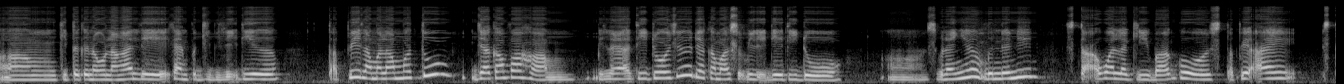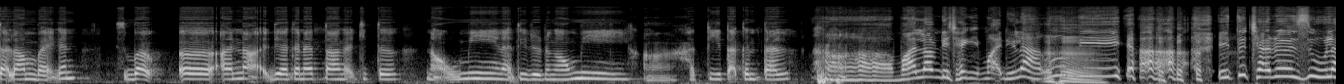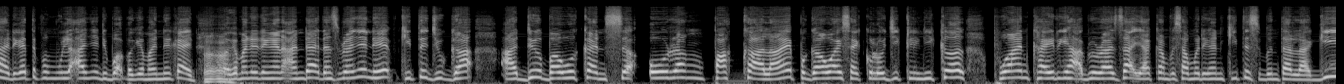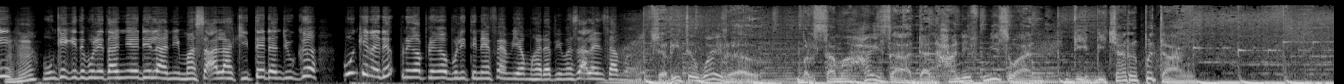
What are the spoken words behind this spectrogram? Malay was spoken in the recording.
um, Kita kena ulang alik kan Pergi bilik dia. Tapi lama-lama tu Dia akan faham. Bila nak tidur je Dia akan masuk bilik dia tidur. Uh, Sebenarnya benda ni Start awal lagi bagus. Tapi I start lambat kan. Sebab uh, anak dia akan datang kat kita nak Umi, nak tidur dengan Umi. Uh, hati tak kental. Ah, malam dia cari mak dia lah Umi Itu cara Zoo lah Dia kata permulaannya dia buat bagaimana kan Ha-ha. Bagaimana dengan anda Dan sebenarnya Nip Kita juga ada bawakan seorang pakar lah eh Pegawai psikologi klinikal Puan Khairiah Abdul Razak Yang akan bersama dengan kita sebentar lagi Mhm. Mungkin kita boleh tanya dia lah ni Masalah kita dan juga Mungkin ada pendengar-pendengar Bulletin FM Yang menghadapi masalah yang sama. Cerita viral bersama Haiza dan Hanif Mizwan di Bicara Petang,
